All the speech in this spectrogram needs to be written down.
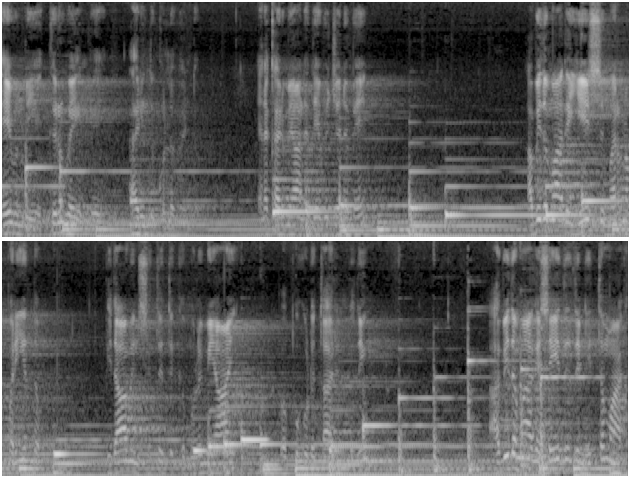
தேவனுடைய கிருபை என்று அறிந்து கொள்ள வேண்டும். எனக்கு அருமையான தேவஜனமே அவ்விதமாக இயேசு மரணம் பரியந்தம் பிதாவின் சித்தத்துக்கு முழுமையாய் ஒப்பு கொடுத்தார் என்பதையும் அவ்விதமாக செய்தது நித்தமாக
